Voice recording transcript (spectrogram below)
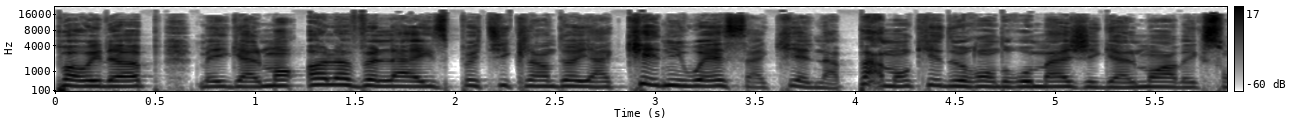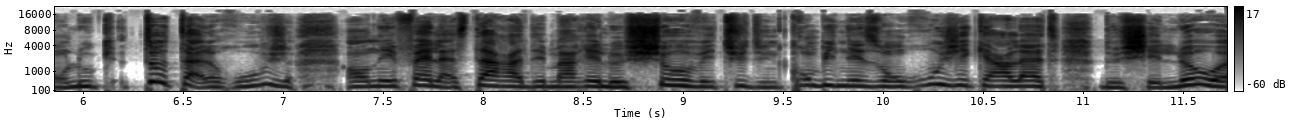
Power It Up, mais également All of the Lies, petit clin d'œil à Kenny West à qui elle n'a pas manqué de rendre hommage également avec son look total rouge. En effet, la star a démarré le show vêtue d'une combinaison rouge écarlate de chez Lowe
